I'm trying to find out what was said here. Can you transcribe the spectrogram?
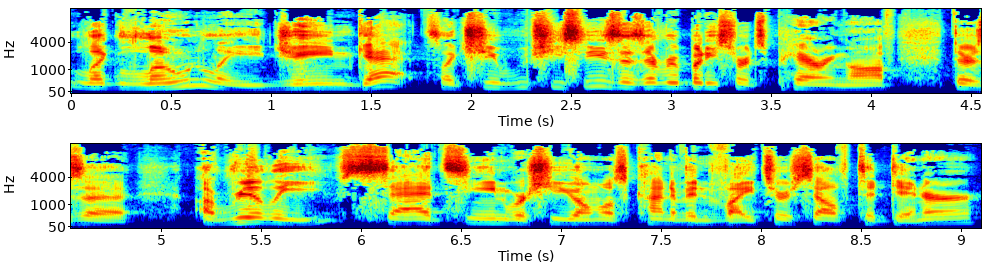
like lonely Jane gets. Like she she sees as everybody starts pairing off. There's a a really sad scene where she almost kind of invites herself to dinner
